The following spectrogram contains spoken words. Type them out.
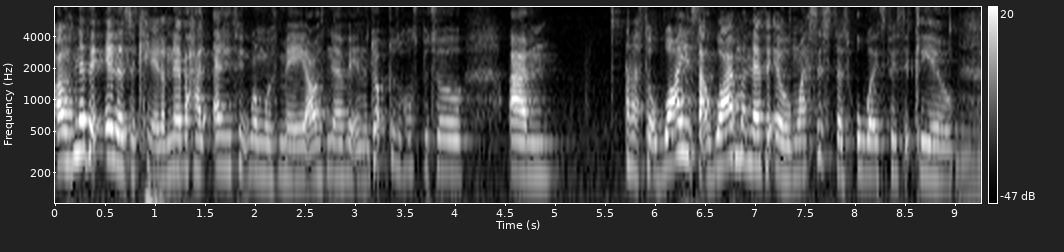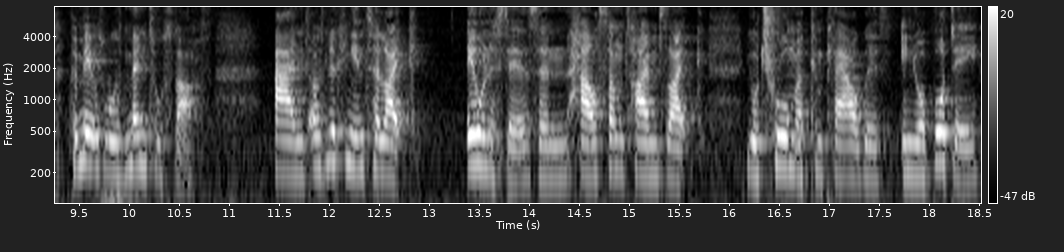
I was never ill as a kid. I never had anything wrong with me. I was never in the doctor's or hospital. Um, and I thought, why is that? Why am I never ill? My sister's always physically ill. For me, it was always mental stuff. And I was looking into like illnesses and how sometimes like your trauma can play out with in your body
